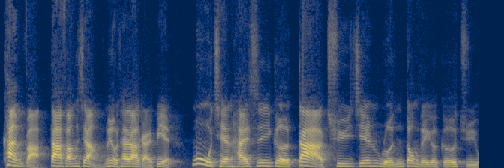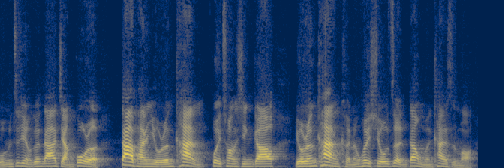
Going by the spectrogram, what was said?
看法，大方向没有太大改变，目前还是一个大区间轮动的一个格局。我们之前有跟大家讲过了，大盘有人看会创新高，有人看可能会修正，但我们看什么？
